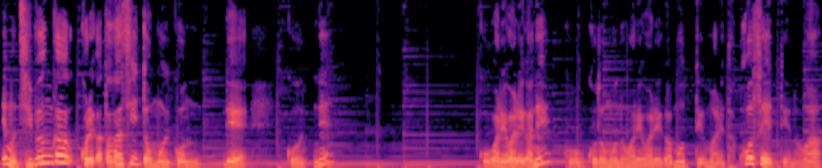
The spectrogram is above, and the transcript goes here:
でも自分がこれが正しいと思い込んでこうねこう我々がねこう子供の我々が持って生まれた個性っていうのは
